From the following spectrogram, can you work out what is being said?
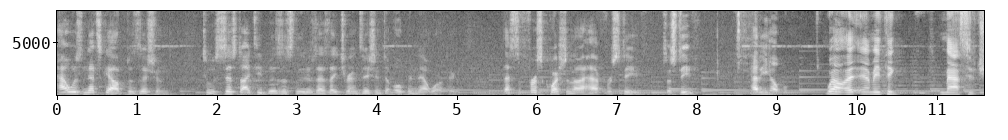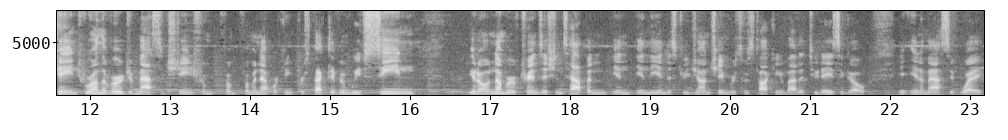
How is NetScout positioned to assist IT business leaders as they transition to open networking? That's the first question that I have for Steve. So, Steve, how do you help them? Well, I, I mean, think massive change. We're on the verge of massive change from, from, from a networking perspective, and we've seen you know, a number of transitions happen in, in the industry. John Chambers was talking about it two days ago in, a massive way.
